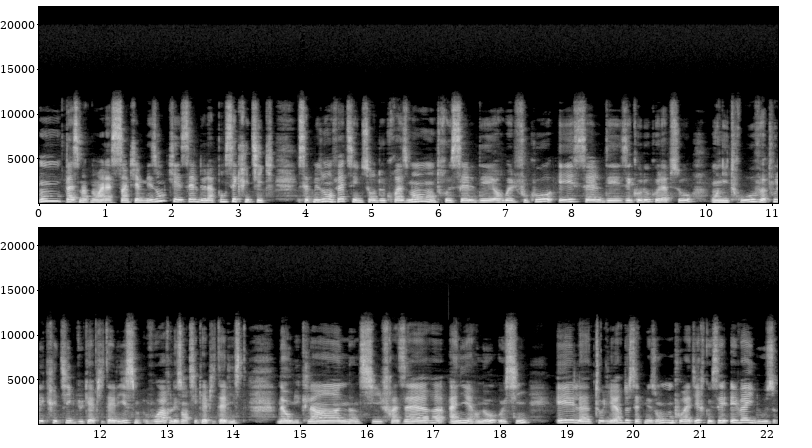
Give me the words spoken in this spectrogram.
On passe maintenant à la cinquième maison, qui est celle de la pensée critique. Cette maison, en fait, c'est une sorte de croisement entre celle des Orwell-Foucault et celle des écolos collapso. On y trouve tous les critiques du capitalisme, voire les anticapitalistes. Naomi Klein, Nancy Fraser, Annie Ernaux aussi, et la taulière de cette maison, on pourrait dire que c'est Eva Illouz,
